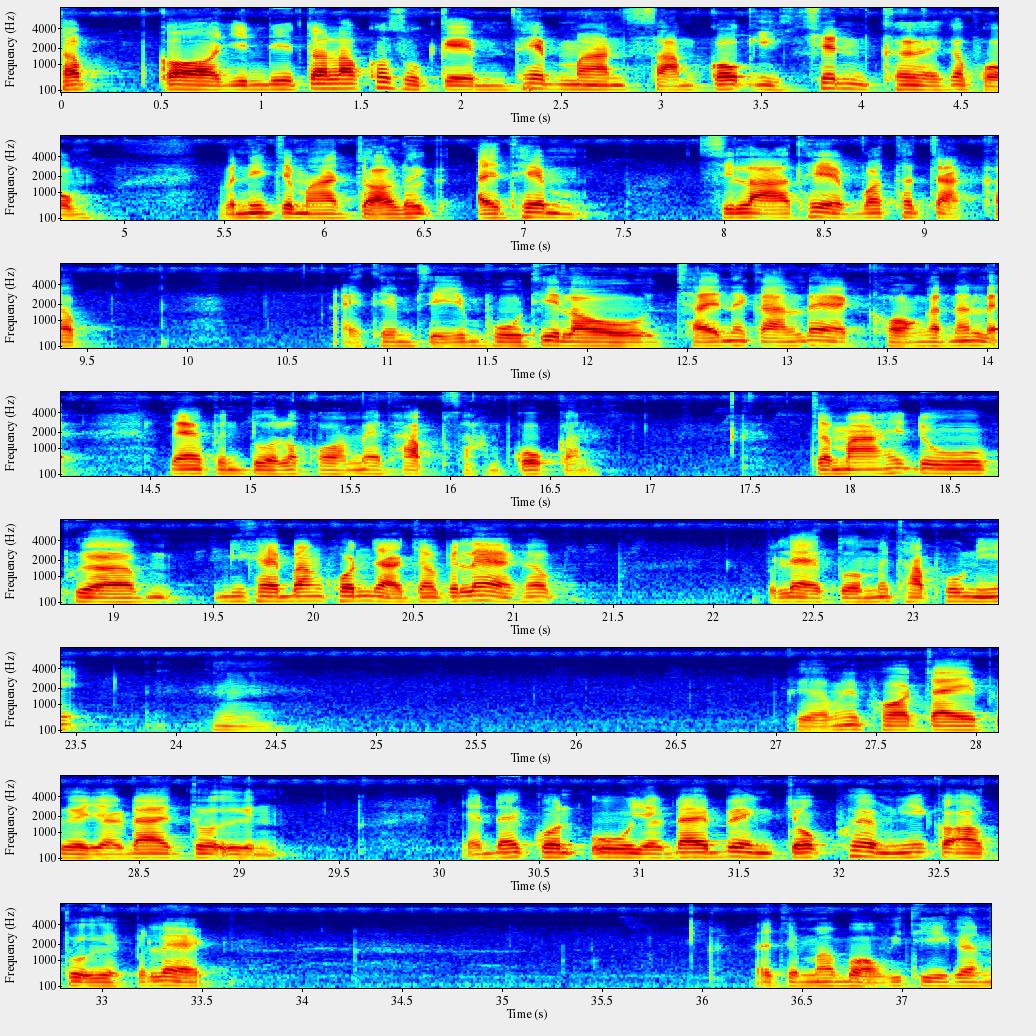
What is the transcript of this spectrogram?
ครับก็ยินดีต้อนรับเข้าสู่เกมเทพมารสามก๊กอีกเช่นเคยครับผม วันนี้จะมาเจาะลึกไอเทมศิลาเทพวัฏจักรครับ ไอเทมสีชมพูที่เราใช้ในการแลกของกันนั่นแหละแลกเป็นตัวละครแม่ทัพสามก๊กกัน จะมาให้ดูเผื่อมีใครบางคนอยากจะไปแลกครับ ไปแลกตัวแม่ทัพพวกนี้เผื่อไม่พอใจเผื่ออยากได้ตัวอื่น อยากได้กวนอูอยากได้เบ้งจกเพิ่มนี้ก็เอาตัวอื่นไปแลกแต่จะมาบอกวิธีกัน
